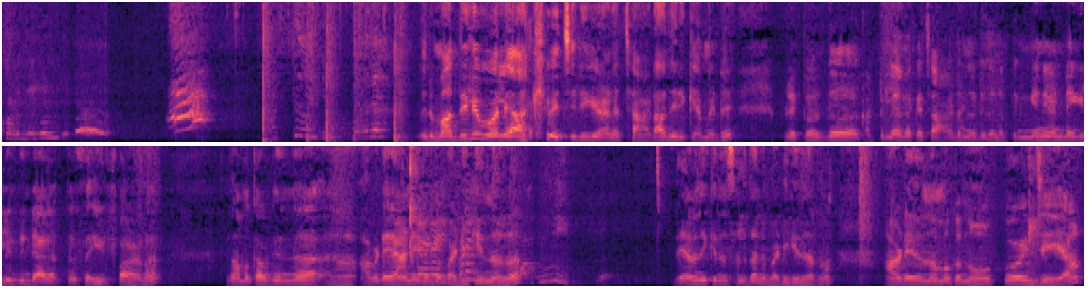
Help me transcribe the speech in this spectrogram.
കുറഞ്ഞതുകൊണ്ട് ഒരു മതിൽ പോലെ ആക്കി വെച്ചിരിക്കുകയാണ്. ചാടാതിരിക്കാൻ വേണ്ടി. ഇവളിപ്പോൾ ഇത് കട്ടിലേന്നൊക്കെ ചാടുന്ന ഒരു ഇതാണ് അപ്പം ഇങ്ങനെയുണ്ടെങ്കിൽ ഇതിന്റെ അകത്ത് സേഫാണ് നമുക്ക് അവിടെ നിന്ന് അവിടെയാണ് ഇരുന്ന് പഠിക്കുന്നത്. ദേവ നിൽക്കുന്ന സ്ഥലത്താണ് പഠിക്കുന്നത്. അപ്പം അവിടെ നിന്ന് നമുക്ക് നോക്കുകയും ചെയ്യാം.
